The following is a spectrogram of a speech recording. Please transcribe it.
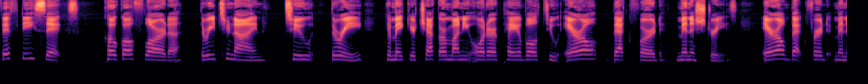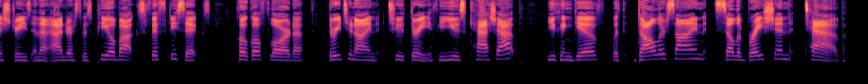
56, Cocoa, Florida 32923. You can make your check or money order payable to Errol Beckford Ministries. Errol Beckford Ministries, and that address was P.O. Box 56, Cocoa, Florida 32923. If you use Cash App, you can give with dollar sign celebration tab.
